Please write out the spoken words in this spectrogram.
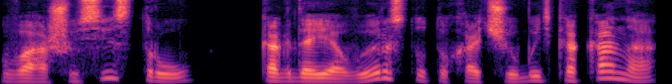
«Вашу сестру. Когда я вырасту, то хочу быть как она».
